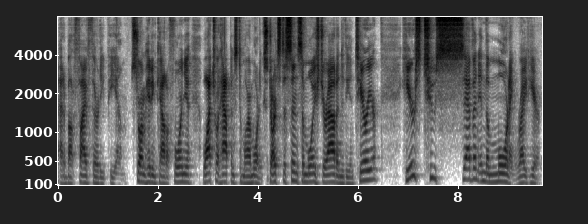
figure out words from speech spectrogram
at about 5:30 p.m. Storm hitting California. Watch what happens tomorrow morning. Starts to send some moisture out into the interior. Here's two 7 in the morning, right here.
